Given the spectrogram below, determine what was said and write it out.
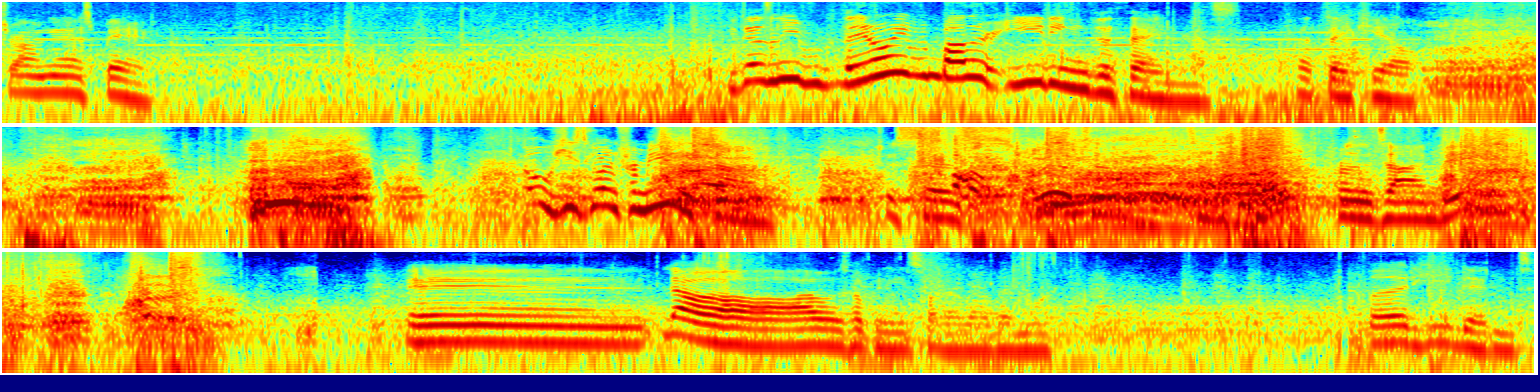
Strong ass bear. He doesn't even, they don't even bother eating the things that they kill. Oh, he's going for me this time. Just says oh. screw it to, the goat for the time being. And no, I was hoping he'd fire a little bit more. But he didn't.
